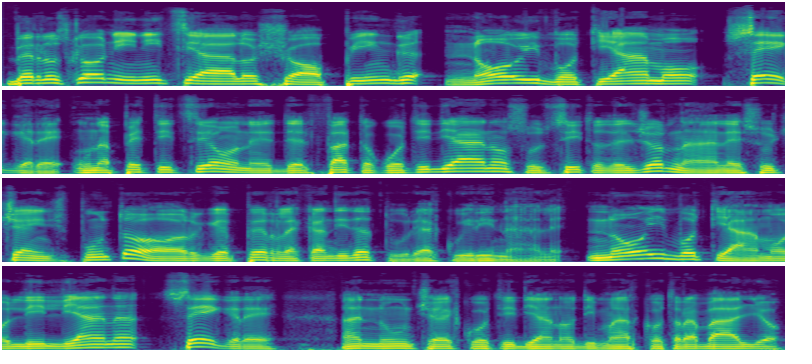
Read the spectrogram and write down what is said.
Berlusconi inizia lo shopping, noi votiamo Segre, una petizione del Fatto Quotidiano sul sito del giornale su change.org per le candidature al Quirinale. Noi votiamo Liliana Segre, annuncia il quotidiano di Marco Travaglio.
